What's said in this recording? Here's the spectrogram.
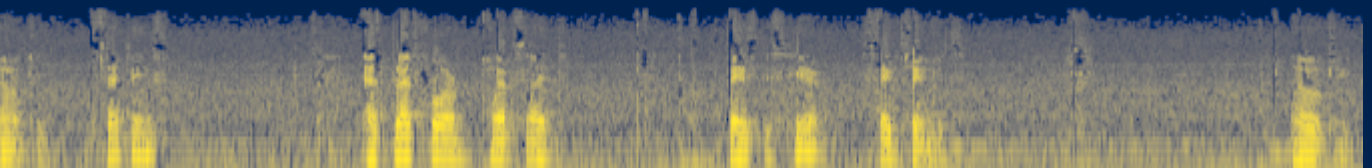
Okay. Settings. Add platform website. Paste this here. Save changes. Okay.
